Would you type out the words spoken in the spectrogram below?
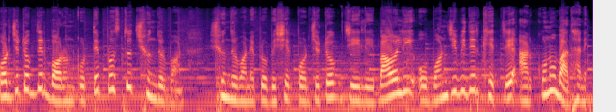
পর্যটকদের বরণ করতে প্রস্তুত সুন্দরবন। সুন্দরবনে প্রবেশের পর্যটক, জেলে বাওয়ালি ও বনজীবীদের ক্ষেত্রে আর কোনো বাধা নেই।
